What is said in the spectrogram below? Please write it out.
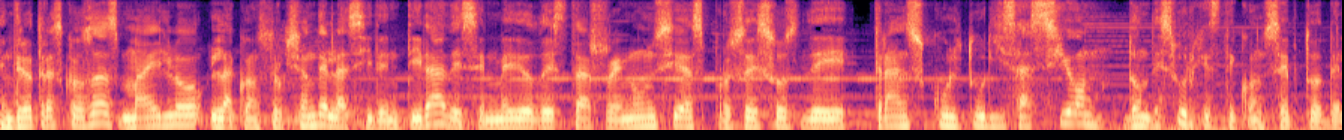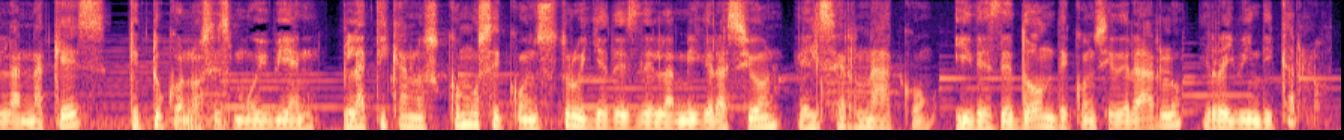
Entre otras cosas, Milo, la construcción de las identidades en medio de estas renuncias, procesos de transculturización, donde surge este concepto de la naquez que tú conoces muy bien. Platícanos cómo se construye desde la migración el ser naco y desde dónde considerarlo y reivindicarlo.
